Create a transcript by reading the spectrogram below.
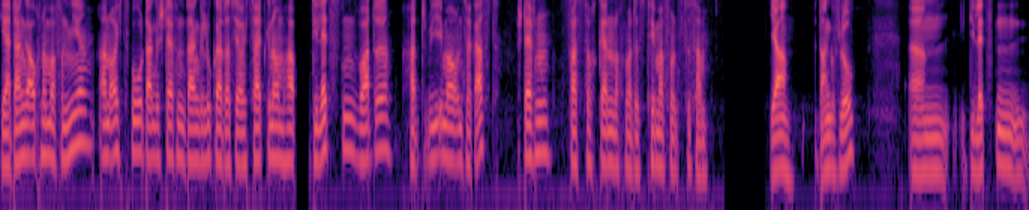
Ja, danke auch nochmal von mir an euch zwei. Danke Steffen, danke Luca, dass ihr euch Zeit genommen habt. Die letzten Worte hat wie immer unser Gast. Steffen, fasst doch gerne nochmal das Thema für uns zusammen. Ja, danke Flo. Ähm, die letzten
